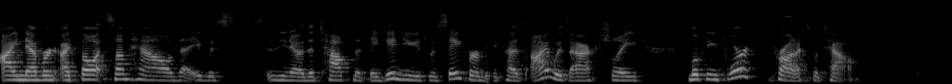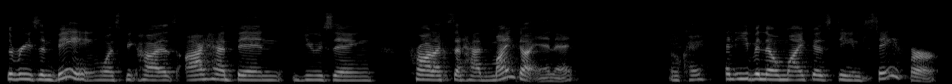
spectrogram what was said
I never, I thought somehow that it was, you know, the talc that they did use was safer because I was actually looking for products with talc. The reason being was because I had been using products that had mica in it. okay. And even though mica is deemed safer,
